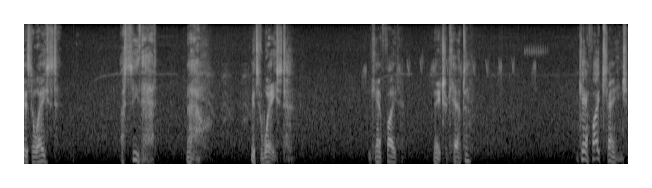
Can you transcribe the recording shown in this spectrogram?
It's a waste. I see that now. It's waste. You can't fight nature, Captain. You can't fight change.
